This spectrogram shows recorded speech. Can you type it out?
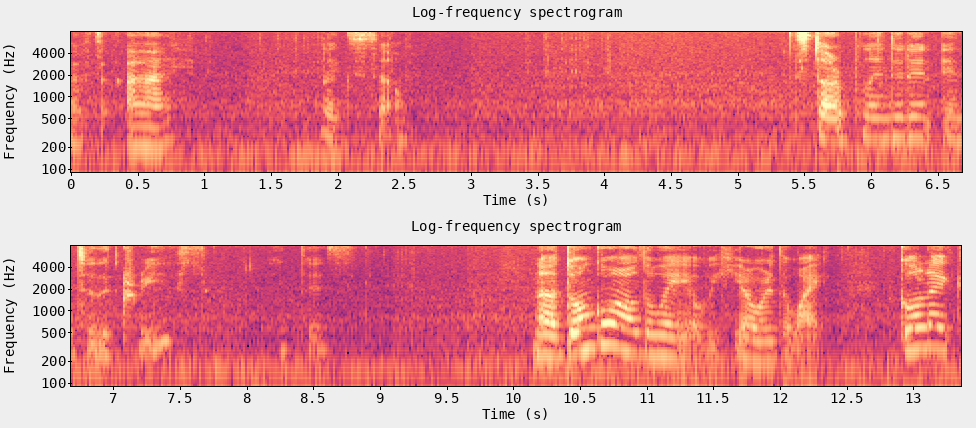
of the eye like so start blending it into the crease like this now don't go all the way over here with the white. Go like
